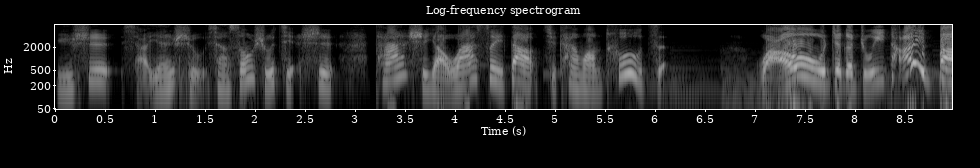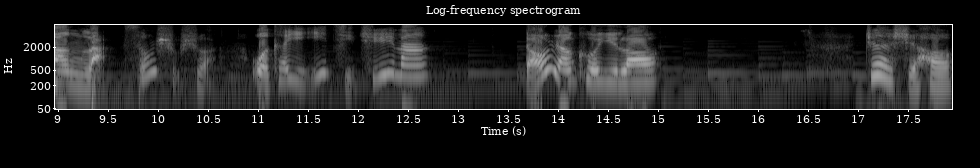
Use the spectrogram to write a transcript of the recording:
于是小鼹鼠向松鼠解释，它是要挖隧道去看望兔子。哇哦，这个主意太棒了！松鼠说：“我可以一起去吗？”“当然可以了。”这时候，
